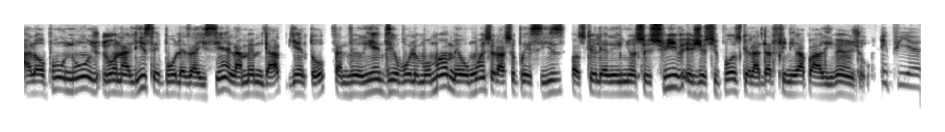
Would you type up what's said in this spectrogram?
Alors, pour nous, journalistes et pour les Haïtiens, la même date, bientôt. Ça ne veut rien dire pour le moment, mais au moins cela se précise parce que les réunions se suivent et je suppose que la date finira par arriver un jour. Et puis, euh,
